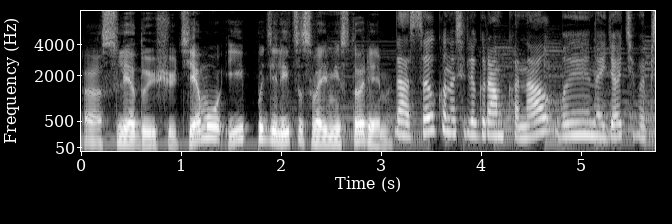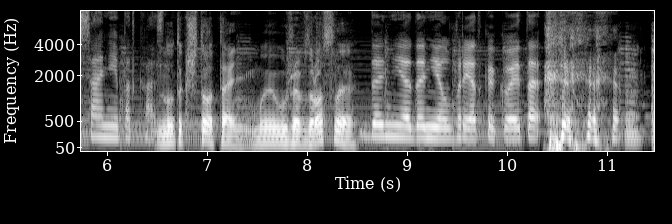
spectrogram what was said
э, следующую тему и поделиться своими историями. Да, ссылку на телеграм-канал вы найдете в описании подкаста. Ну так что, Тань, мы уже взрослые? Такое? Да не, Данил, бред какой-то.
